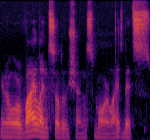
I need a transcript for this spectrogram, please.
you know, or violent solutions, more or less. That's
